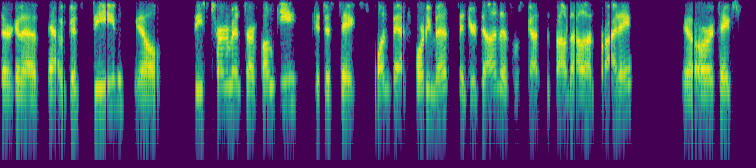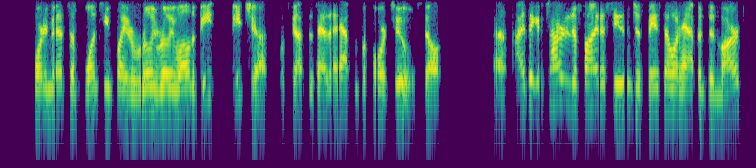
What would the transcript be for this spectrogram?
They're going to have a good speed. You know, these tournaments are funky. It just takes one bad 40 minutes and you're done, as Wisconsin found out on Friday. You know, or it takes 40 minutes of one team playing really, really well to beat beat you. Wisconsin's had that happen before too. So uh, I think it's hard to define a season just based on what happens in March.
